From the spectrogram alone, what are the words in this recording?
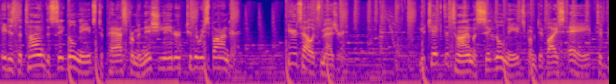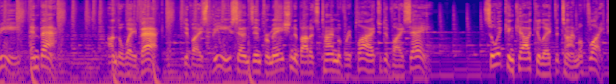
It is the time the signal needs to pass from initiator to the responder. Here's how it's measured. You take the time a signal needs from device A to B and back. On the way back, device B sends information about its time of reply to device A, so it can calculate the time of flight.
